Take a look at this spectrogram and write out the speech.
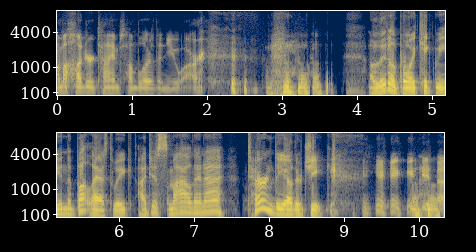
I'm a hundred times humbler than you are. A little boy kicked me in the butt last week. I just smiled and I turned the other cheek. yeah.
